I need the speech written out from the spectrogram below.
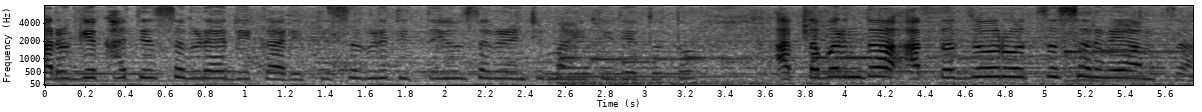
आरोग्य खात्यात सगळे अधिकारी ते सगळे तिथे येऊन सगळ्यांची माहिती देत होतो. आतापर्यंत आता जो रोजचा सर्वे आमचा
